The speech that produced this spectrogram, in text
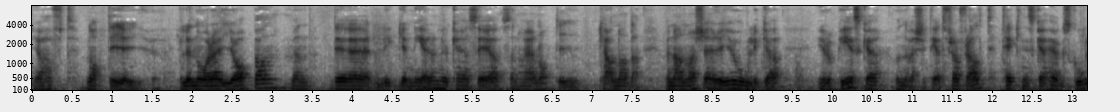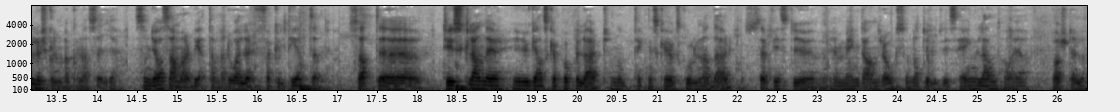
Jag har haft något i, eller några i Japan, men det ligger nere nu kan jag säga. Sen har jag något i Kanada. Men annars är det ju olika europeiska universitet, framförallt tekniska högskolor skulle man kunna säga, som jag samarbetar med då, eller fakulteten. Så att eh, Tyskland är, ju ganska populärt, de tekniska högskolorna där. Sen finns det ju en mängd andra också naturligtvis. England har jag ett par ställen.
